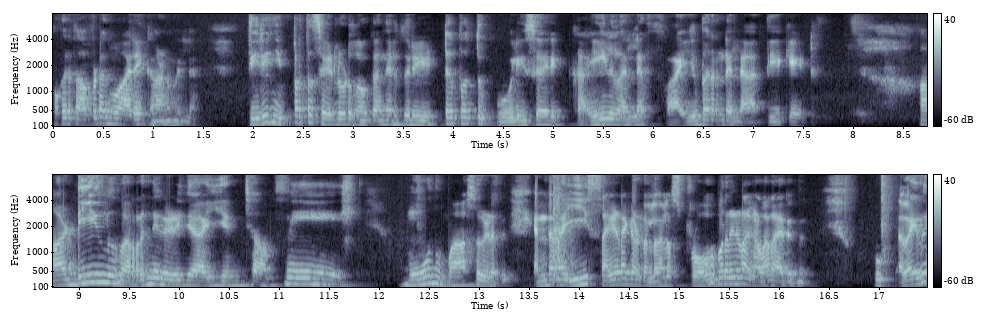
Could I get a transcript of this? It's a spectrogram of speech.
നോക്കരുത് അവിടെ ഒന്നും ആരെയും കാണുന്നില്ല. തിരിഞ്ഞ് ഇപ്പുറത്തെ സൈഡിലോട്ട് നോക്കാൻ നേരത്ത് ഒരു എട്ട് പത്ത് പോലീസുകാർ കയ്യിൽ നല്ല ഫൈബറിന്റെ ലാത്തിയൊക്കെ ആയിട്ട് അടിയെന്ന് പറഞ്ഞു കഴിഞ്ഞാൽ എന്റെ അമ്മേ. മൂന്ന് മാസം എടുത്ത്. എന്റെ ഈ സൈഡൊക്കെ ഉണ്ടല്ലോ നല്ല സ്ട്രോബെറിയുടെ കളറായിരുന്നു. അതായത്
